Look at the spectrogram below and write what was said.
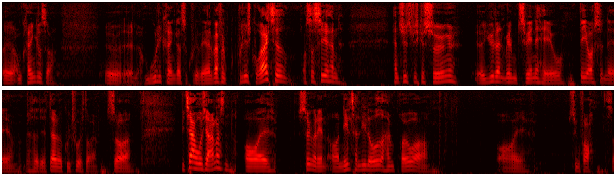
øh, om krænkelser? Øh, eller mulige krænkelser kunne det være, i hvert fald politisk korrekthed. Og så siger han, Han synes, vi skal synge øh, Jylland mellem Tvendehave. Det er også en, øh, hvad hedder det, der er noget kulturhistorie. Så øh, vi tager H.C. Andersen og øh, synger den, og Nils har lige lovet, at han prøver at, at øh, synge for. Så.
